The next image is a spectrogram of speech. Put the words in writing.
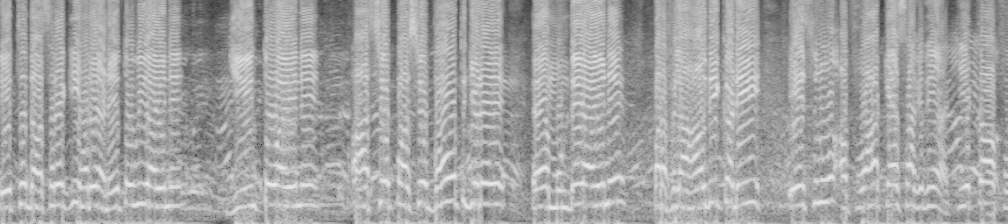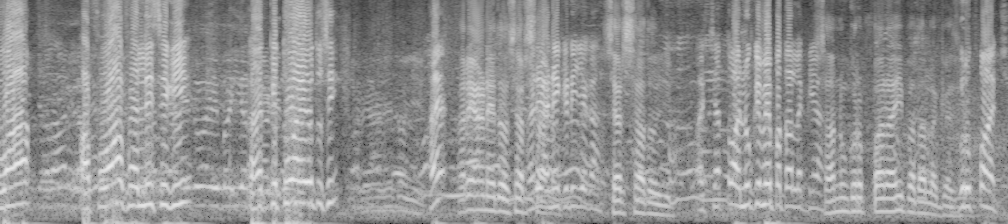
ਇੱਥੇ ਦੱਸ ਰਹੇ ਕਿ ਹਰਿਆਣੇ ਤੋਂ ਵੀ ਆਏ ਨੇ। ਜੀਨ ਤੋਂ ਆਏ ਨੇ। ਆਸਿਓ ਪਾਸਿਓ ਬਹੁਤ ਜਿਹੜੇ ਮੁੰਡੇ ਆਏ ਨੇ। ਪਰ ਫਿਲਹਾਲ ਦੀ ਘੜੀ ਇਸ ਨੂੰ ਅਫਵਾਹ ਕਹਿ ਸਕਦੇ ਹਾਂ ਕਿ ਇੱਕ ਅਫਵਾਹ ਅਫਵਾਹ ਫੈਲੀ ਸੀਗੀ। ਕਿੱਥੋਂ ਆਏ ਹੋ ਤੁਸੀਂ? ਹੈ? ਹਰਿਆਣੇ ਤੋਂ ਸਰਸਾ ਹਰਿਆਣੇ ਕਿਹੜੀ ਜਗ੍ਹਾ? ਸਰਸਾ ਤੋਂ ਜੀ। ਅੱਛਾ ਤੁਹਾਨੂੰ ਕਿਵੇਂ ਪਤਾ ਲੱਗਿਆ? ਸਾਨੂੰ ਗਰੁੱਪਾਂ ਰਾਹੀਂ ਪਤਾ ਲੱਗਿਆ ਸੀ। ਗਰੁੱਪਾਂ 'ਚ?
